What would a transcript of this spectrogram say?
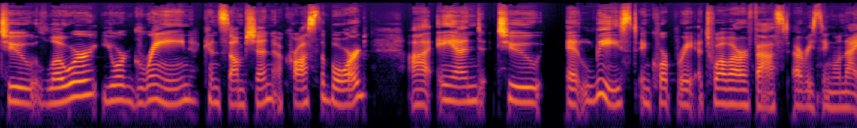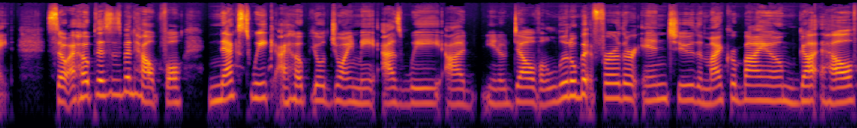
to lower your grain consumption across the board uh, and to at least incorporate a 12 hour fast every single night. So I hope this has been helpful. Next week, I hope you'll join me as we, uh, you know, delve a little bit further into the microbiome, gut health,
